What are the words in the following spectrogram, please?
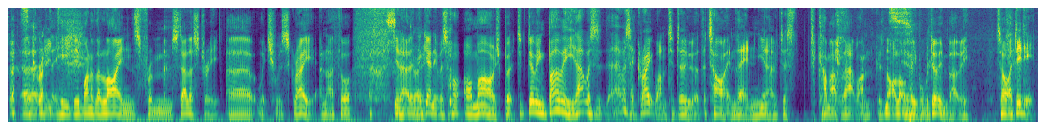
uh, he did one of the lines from Stella Street, uh, which was great. And I thought, you know, great. again, it was homage, but to doing Bowie, that was that was a great one to do at the time. Then, you know, just to come up with that one because not a lot of people were doing Bowie, so I did it.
